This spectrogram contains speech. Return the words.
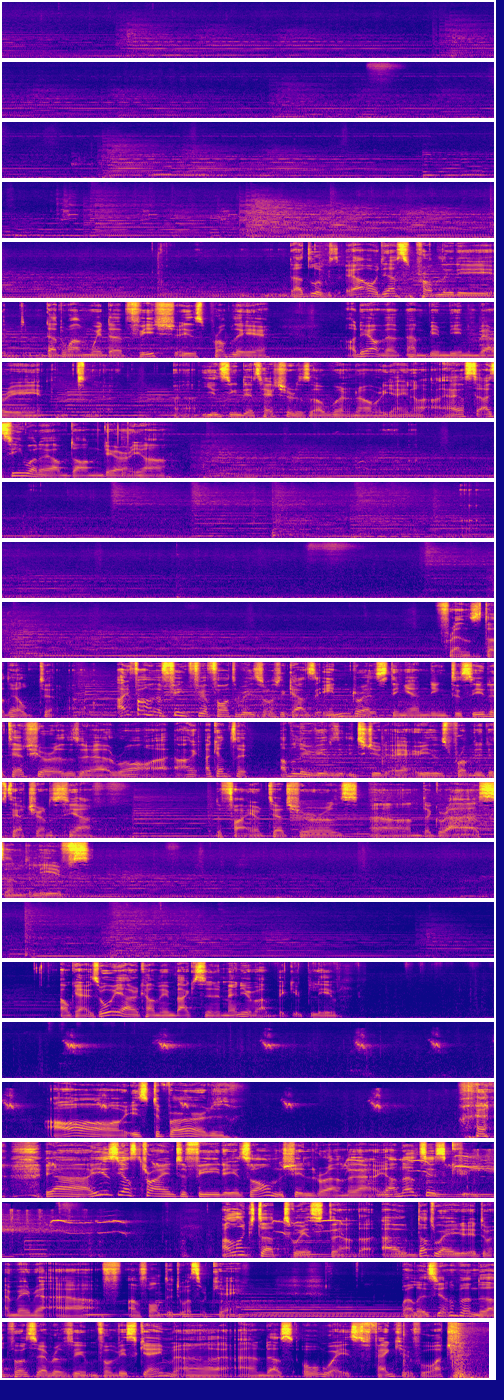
That looks. Oh, that's probably the that one with the fish is probably. Oh, they have been been very uh, using the textures over and over again. I, I, see what I have done there. Yeah. Friends that helped. I, found, I think I thought it was a kind of interesting ending to see the textures uh, raw. I, I can't say. I believe it, it should. Uh, it was probably the textures, yeah. The fire textures and the grass and the leaves. Okay, so we are coming back to the menu, I believe. Oh, it's the bird. yeah, he's just trying to feed his own children. Uh, yeah, that's his. I like that twist. That, uh, that way it made me. Uh, I thought it was okay. Well, ladies and gentlemen, that was everything for this game, uh, and as always, thank you for watching.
